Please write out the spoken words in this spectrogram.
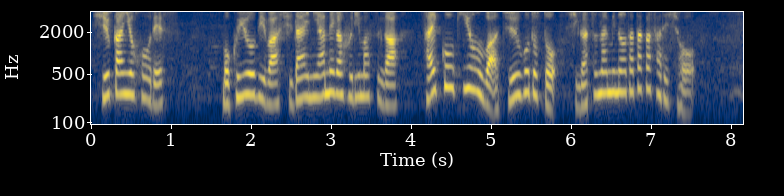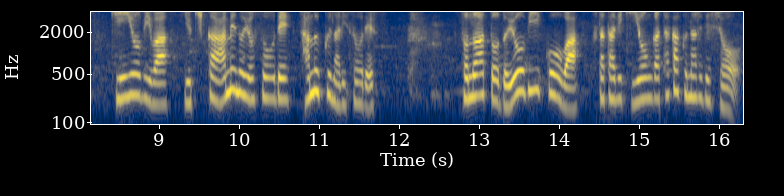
週間予報です。木曜日は次第に雨が降りますが、最高気温は15度と4月並みの暖かさでしょう。金曜日は雪か雨の予想で寒くなりそうです。その後土曜日以降は再び気温が高くなるでしょう。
